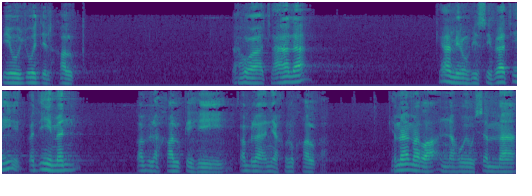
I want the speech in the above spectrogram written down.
في وجود الخلق. فهو تعالى كامل في صفاته قديما قبل خلقه قبل أن يخلق خلقه. كما مر أنه يسمى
